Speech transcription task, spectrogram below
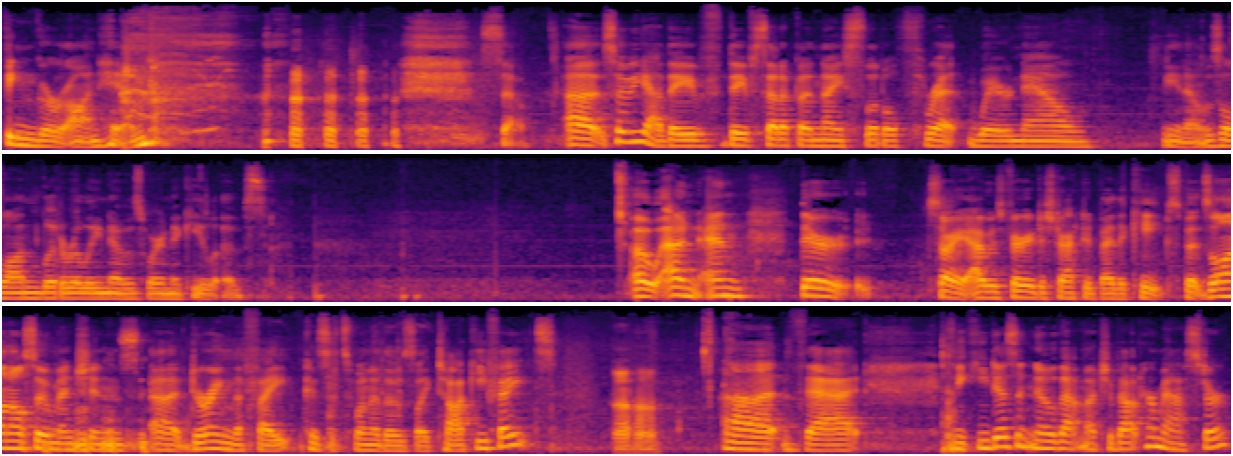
finger on him. So, uh, so yeah, they've they've set up a nice little threat where now, you know, Zhilan literally knows where Nikki lives. Oh, and and they're sorry, I was very distracted by the capes, but Zhilan also mentions uh, during the fight because it's one of those like talkie fights Uh huh. uh, that Nikki doesn't know that much about her master,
